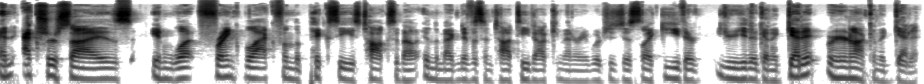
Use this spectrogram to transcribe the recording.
an exercise in what Frank Black from the Pixies talks about in the Magnificent Tati documentary, which is just like either you're either gonna get it or you're not gonna get it.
